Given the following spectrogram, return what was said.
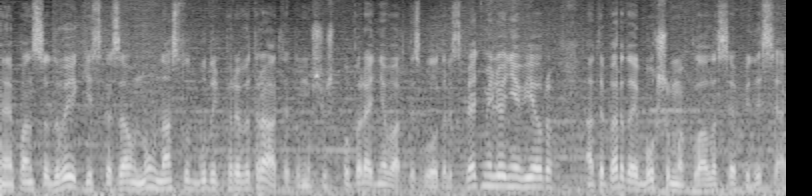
Е, Пан Садовий, який сказав, ну у нас тут будуть перевитрати, тому що ж попередня вартість була 35 мільйонів євро, а тепер дай Бог, що ми вклалися 50.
